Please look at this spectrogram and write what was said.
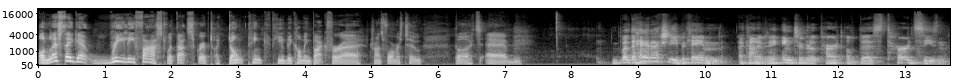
unless they get really fast with that script, I don't think he'll be coming back for uh, Transformers Two, but. Um, well, the head actually became a kind of an integral part of this third season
